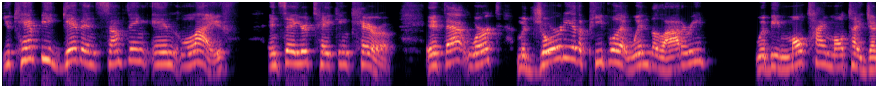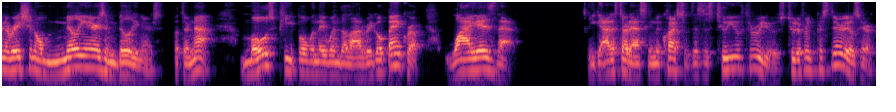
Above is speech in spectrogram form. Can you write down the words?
You can't be given something in life and say you're taken care of. If that worked, majority of the people that win the lottery would be multi multi generational millionaires and billionaires, but they're not. Most people, when they win the lottery, go bankrupt. Why is that? you got to start asking the questions. This is to you through you. There's two different scenarios here.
